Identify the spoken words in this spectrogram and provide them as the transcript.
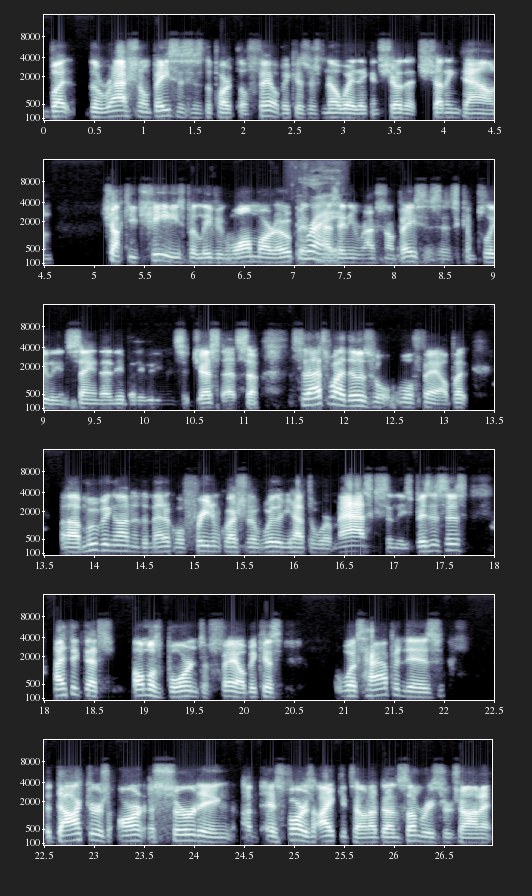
But the rational basis is the part they'll fail because there's no way they can show that shutting down Chuck E. Cheese but leaving Walmart open right. has any rational basis. It's completely insane that anybody would even suggest that. So, so that's why those will, will fail. But uh, moving on to the medical freedom question of whether you have to wear masks in these businesses, I think that's almost born to fail because what's happened is the doctors aren't asserting, as far as I can tell, and I've done some research on it,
